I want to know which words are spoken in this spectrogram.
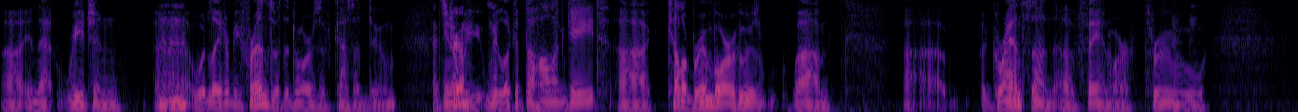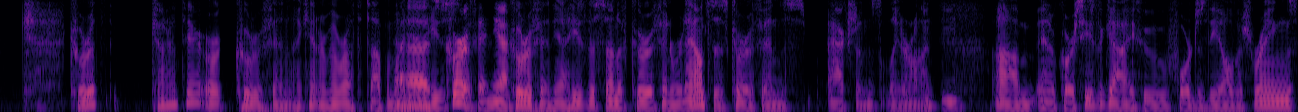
uh, in that region uh, Mhm. would later be friends with the dwarves of Khazad-dûm. That's you true. know, we, we look at the Hollin Gate. Uh, Celebrimbor, who is um, uh, a grandson of Feanor through Kurith, Caranthir or Curufin. I can't remember off the top of my uh, head. it's Curufin, yeah. Curufin, yeah, he's the son of Curufin. Renounces Curufin's actions later on, Mhm. um, and of course, he's the guy who forges the Elvish rings,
